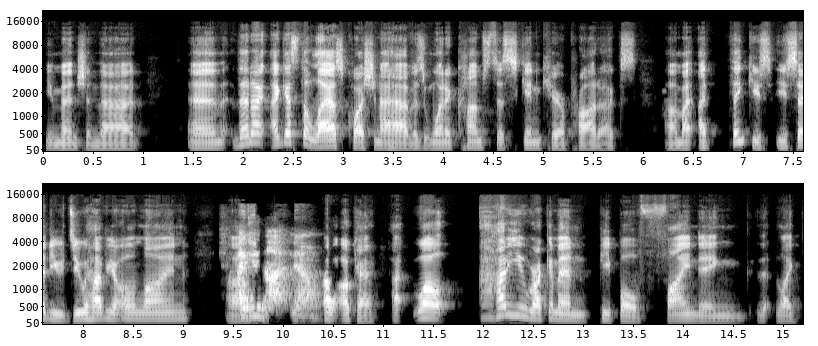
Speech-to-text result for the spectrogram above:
you mentioned that. And then I, I guess the last question I have is when it comes to skincare products. Um, I, I think you you said you do have your own line. Um, I do not. No. Oh, okay. Uh, well, how do you recommend people finding like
